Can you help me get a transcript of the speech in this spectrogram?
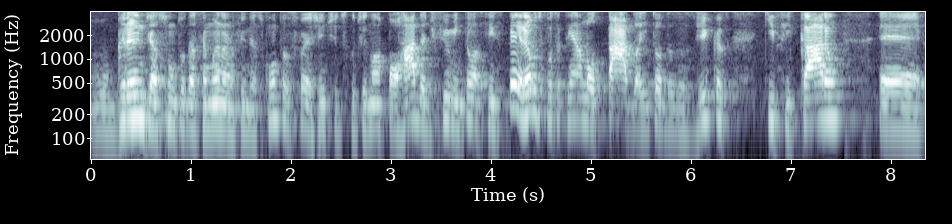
o grande assunto da semana, no fim das contas, foi a gente discutindo uma porrada de filme. Então, assim, esperamos que você tenha anotado aí todas as dicas que ficaram. É,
